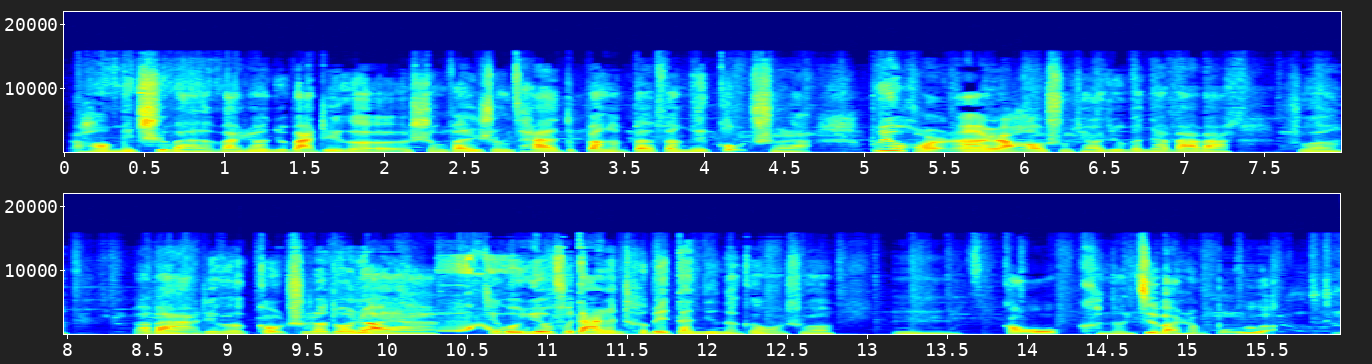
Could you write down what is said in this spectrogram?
然后没吃完，晚上就把这个剩饭剩菜都拌拌饭给狗吃了。不一会儿呢，然后薯条就问他爸爸说：“爸爸，这个狗吃了多少呀？”结果岳父大人特别淡定的跟我说：“嗯，狗可能今晚上不饿。”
